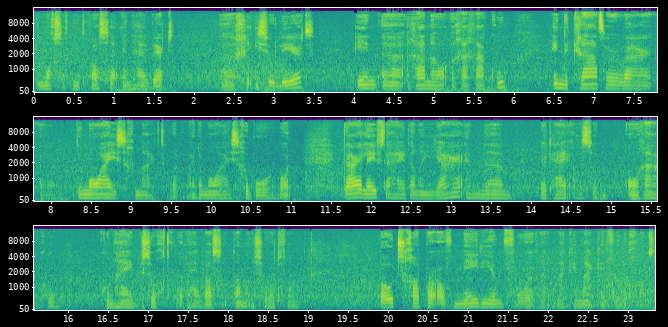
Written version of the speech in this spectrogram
Hij mocht zich niet wassen en hij werd uh, geïsoleerd in uh, Rano Raraku. In de krater waar de Moais gemaakt worden, waar de Moais geboren worden. Daar leefde hij dan een jaar en werd hij als een orakel, kon hij bezocht worden. Hij was dan een soort van boodschapper of medium voor uh, Makemake, voor de god.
